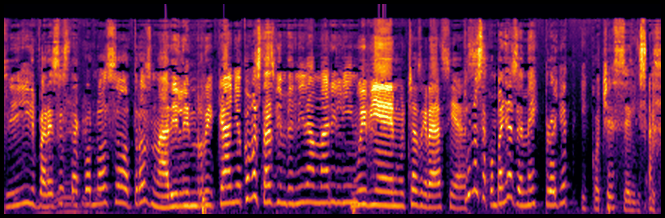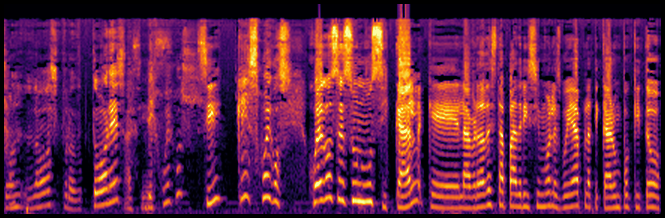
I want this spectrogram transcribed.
Sí, para eso está con nosotros Marilyn Ricaño. ¿Cómo estás? Bienvenida, Marilyn. Muy bien, muchas gracias. Tú nos acompañas de Make Project y Coches Celis, que son los productores de juegos. Sí. ¿Qué es Juegos? Juegos es un musical que la verdad está padrísimo. Les voy a platicar un poquito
